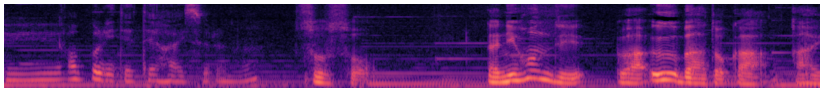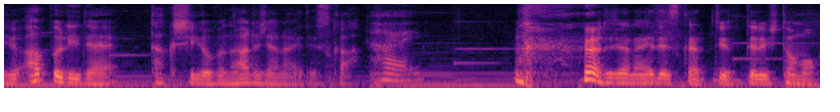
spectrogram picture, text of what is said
へえアプリで手配するの？そうそう。で日本ではウーバーとかああいうアプリでタクシー呼ぶのあるじゃないですか。はい。あるじゃないですかって言ってる人も。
